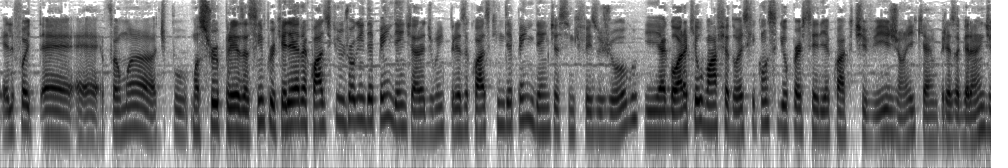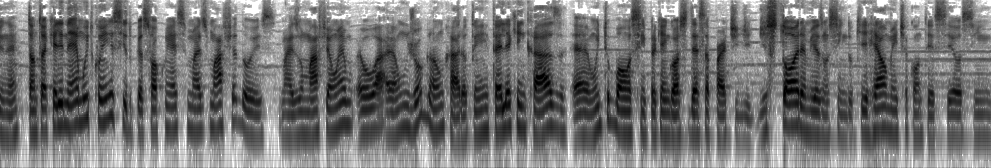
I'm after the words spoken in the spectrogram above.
ele foi, é, é, foi uma, tipo, uma surpresa, assim, porque ele era quase que um jogo independente. Era de uma empresa quase que independente, assim, que fez o jogo. E agora que o Mafia 2 que conseguiu parceria com a Activision aí, que é uma empresa grande, né? Tanto é que ele nem é muito conhecido. O pessoal conhece mais o Mafia 2. Mas o Mafia 1 é, é é um jogão, cara. Eu tenho até ele aqui em casa. É muito bom, assim, pra quem gosta dessa parte de, de história mesmo, assim, do que realmente aconteceu, assim.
